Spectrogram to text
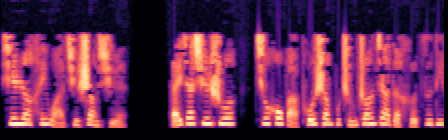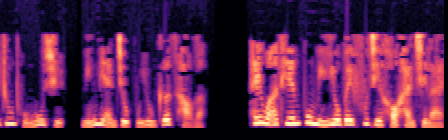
先让黑娃去上学。”白嘉轩说：“秋后把坡上不成庄稼的和自地种土木蓿，明年就不用割草了。”黑娃天不明，又被父亲吼喊起来。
